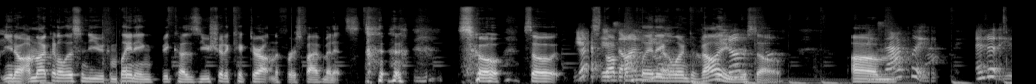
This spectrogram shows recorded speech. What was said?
you know i'm not going to listen to you complaining because you should have kicked her out in the first five minutes. Mm-hmm. so so yeah, stop complaining and learn to value you yourself. Um, exactly And uh,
